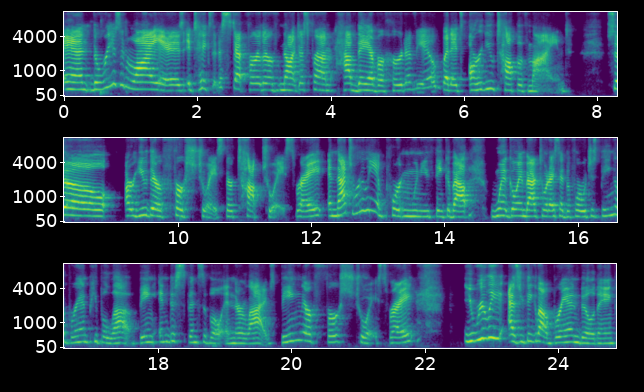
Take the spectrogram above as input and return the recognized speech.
And the reason why is it takes it a step further, not just from have they ever heard of you, but it's are you top of mind? So are you their first choice, their top choice, right? And that's really important when you think about when going back to what I said before, which is being a brand people love, being indispensable in their lives, being their first choice, right? You really, as you think about brand building,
